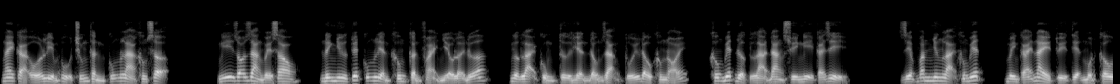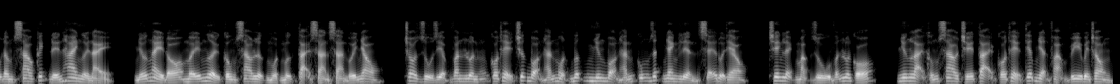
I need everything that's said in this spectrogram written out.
Ngay cả ố liềm phụ chúng thần cũng là không sợ. Nghĩ rõ ràng về sau, ninh như tuyết cũng liền không cần phải nhiều lời nữa, ngược lại cùng từ hiền đồng dạng túi đầu không nói, không biết được là đang suy nghĩ cái gì diệp văn nhưng lại không biết, mình cái này tùy tiện một câu đâm sao kích đến hai người này, nhớ ngày đó mấy người công sao lực một mực tại sàn sàn với nhau, cho dù diệp văn luôn có thể trước bọn hắn một bước nhưng bọn hắn cũng rất nhanh liền sẽ đuổi theo, trên lệch mặc dù vẫn luôn có, nhưng lại không sao chế tại có thể tiếp nhận phạm vi bên trong.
